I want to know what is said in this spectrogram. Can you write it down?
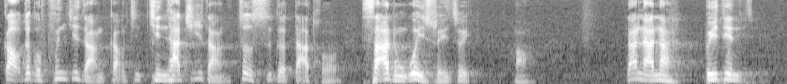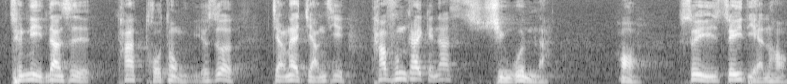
告这个分局长，告警警察局长，这四个大头杀人未遂罪，啊，当然了不一定成立，但是他头痛，有时候讲来讲去，他分开跟他询问了，哦，所以这一点哈。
